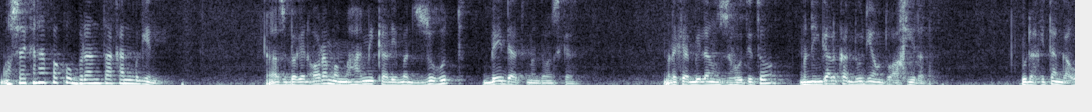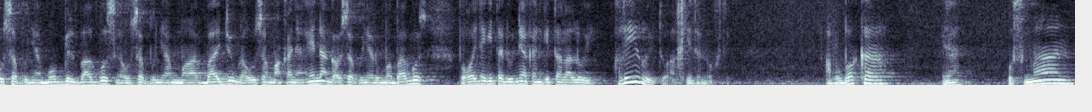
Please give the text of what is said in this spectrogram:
Maksudnya kenapa kau berantakan begini? Karena sebagian orang memahami kalimat zuhud beda teman-teman sekalian. Mereka bilang zuhud itu meninggalkan dunia untuk akhirat. Udah kita nggak usah punya mobil bagus, nggak usah punya baju, nggak usah makan yang enak, nggak usah punya rumah bagus. Pokoknya kita dunia akan kita lalui. Keliru itu akhir dan. Abu Bakar, ya, Utsman,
